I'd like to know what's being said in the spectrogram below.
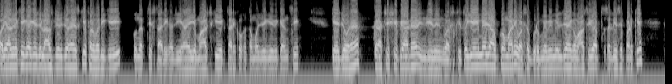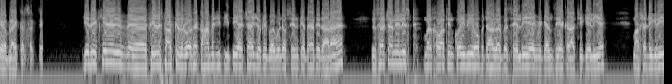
और याद रखिएगा कि जो लास्ट डेट जो है, इसकी फरवरी की उनतीस तारीख है। जी हाँ ये मार्च की एक तारीख को ख़त्म हो जाएगी वैकेंसी ये जो है, कराची शिपयार्ड है इंजीनियरिंग वर्क की। तो ये इमेज आपको हमारे व्हाट्सएप ग्रुप में भी मिल जाएगा। वहाँ से भी आप तसली से पढ़ के फिर अप्लाई कर सकते हैं। जी देखिए फ़ील्ड स्टाफ की ज़रूरत है। कहाँ पे जी पी पी एच आई जो कि गवर्नमेंट ऑफ़ सिंध के तहत इदारा है। रिसर्च एनालिस्ट मर्द खातन कोई भी हो, पचास हज़ार रुपये सैलरी एक वैकेंसी है कराची के लिए। मास्टर डिग्री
